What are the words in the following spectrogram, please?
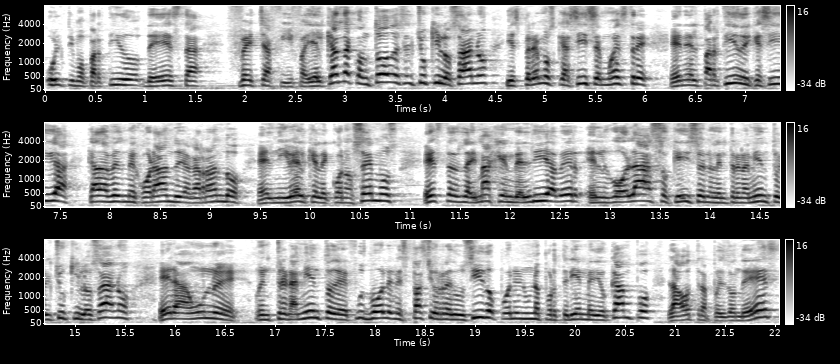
último partido de esta fecha FIFA. Y el que anda con todo es el Chucky Lozano y esperemos que así se muestre en el partido y que siga cada vez mejorando y agarrando el nivel que le conocemos. Esta es la imagen del día, ver el golazo que hizo en el entrenamiento el Chucky Lozano. Era un, eh, entrenamiento de fútbol en espacio reducido, ponen una portería en medio campo, la otra pues donde es,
